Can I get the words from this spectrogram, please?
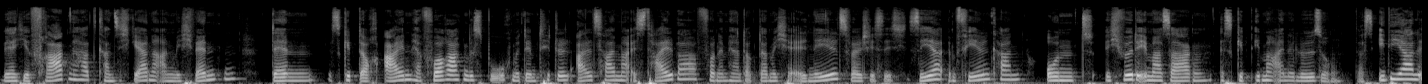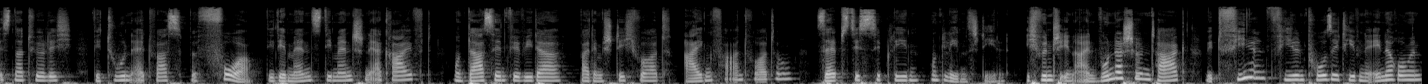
Wer hier Fragen hat, kann sich gerne an mich wenden, denn es gibt auch ein hervorragendes Buch mit dem Titel Alzheimer ist heilbar von dem Herrn Dr. Michael Nehls, welches ich sehr empfehlen kann. Und ich würde immer sagen, es gibt immer eine Lösung. Das Ideale ist natürlich, wir tun etwas, bevor die Demenz die Menschen ergreift. Und da sind wir wieder bei dem Stichwort Eigenverantwortung, Selbstdisziplin und Lebensstil. Ich wünsche Ihnen einen wunderschönen Tag mit vielen, vielen positiven Erinnerungen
